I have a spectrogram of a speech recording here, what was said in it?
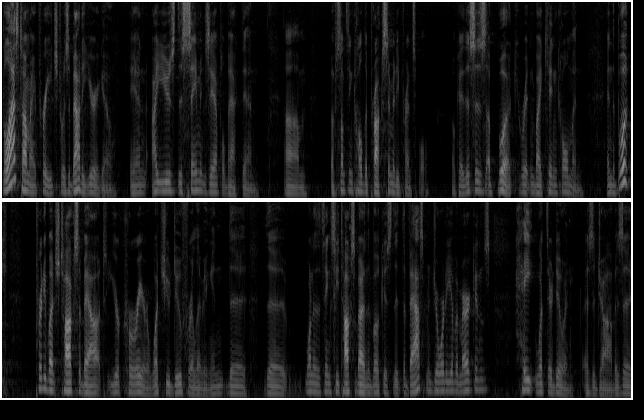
the last time I preached was about a year ago, and I used this same example back then um, of something called the proximity principle. Okay, this is a book written by Ken Coleman, and the book pretty much talks about your career, what you do for a living, and the the one of the things he talks about in the book is that the vast majority of Americans hate what they're doing as a job, as a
